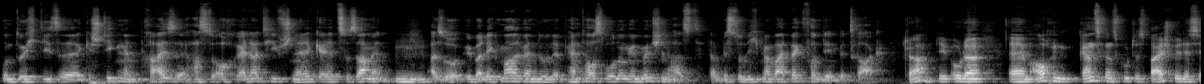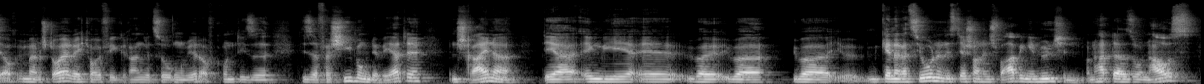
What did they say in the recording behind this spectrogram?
Und durch diese gestiegenen Preise hast du auch relativ schnell Geld zusammen. Mhm. Also überleg mal, wenn du eine Penthouse-Wohnung in München hast, dann bist du nicht mehr weit weg von dem Betrag. Klar, oder ähm, auch ein ganz, ganz gutes Beispiel, das ja auch immer im Steuerrecht häufig herangezogen wird, aufgrund dieser, dieser Verschiebung der Werte. Ein Schreiner, der irgendwie äh, über, über über Generationen ist der schon in Schwabing in München und hat da so ein Haus,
